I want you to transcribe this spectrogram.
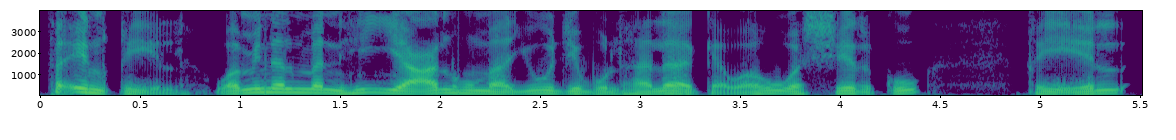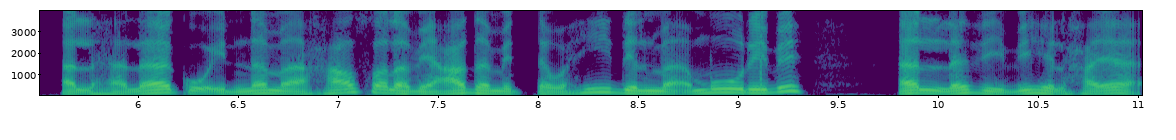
فإن قيل ومن المنهي عنه ما يوجب الهلاك وهو الشرك قيل الهلاك إنما حصل بعدم التوحيد المأمور به الذي به الحياة.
